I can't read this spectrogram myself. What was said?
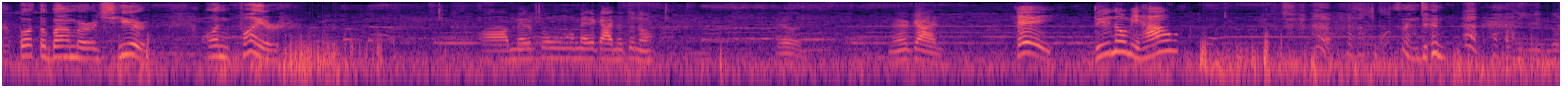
The photobomber is here. On fire. Ah, meron pong Amerikano to, no? Ayun. American. Hey, do you know me how? Saan dyan? You know.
